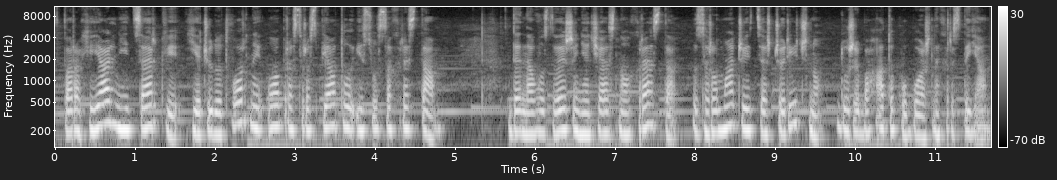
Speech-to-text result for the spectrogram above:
в парахіяльній церкві є чудотворний образ розп'ятого Ісуса Христа, де на воздвиження чесного хреста згромаджується щорічно дуже багато побожних християн.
